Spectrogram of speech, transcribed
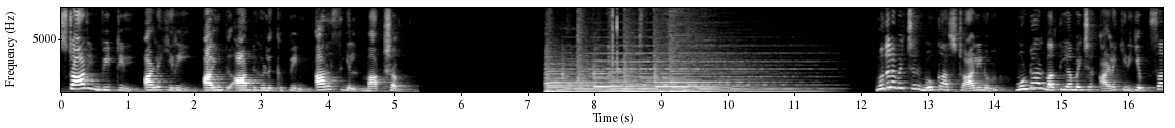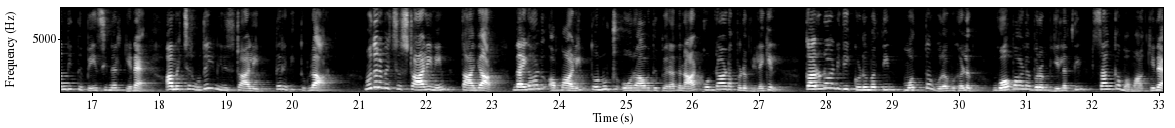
ஸ்டாலின் வீட்டில் அழகிரி ஐந்து ஆண்டுகளுக்கு பின் அரசியல் மாற்றம். முதலமைச்சர் மு க ஸ்டாலினும் முன்னாள் மத்திய அமைச்சர் அழகிரியும் சந்தித்து பேசினர் என அமைச்சர் உதயநிதி ஸ்டாலின் தெரிவித்துள்ளார். முதலமைச்சர் ஸ்டாலினின் தாயார் தயாளு அம்மாளின் தொன்னூற்று ஓராவது பிறந்தநாள் கொண்டாடப்படும் நிலையில் கருணாநிதி குடும்பத்தின் மொத்த உறவுகளும் கோபாலபுரம் இல்லத்தில் சங்கமமாக்கின.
